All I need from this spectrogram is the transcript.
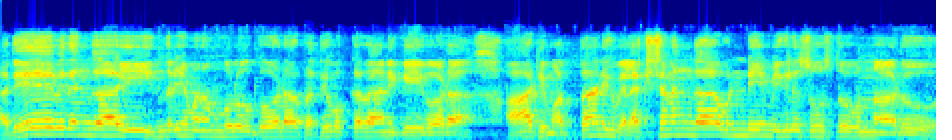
అదేవిధంగా ఈ ఇంద్రియమనంబులు కూడా ప్రతి ఒక్కదానికి కూడా ఆటి మొత్తానికి విలక్షణంగా ఉండి మిగిలి చూస్తూ ఉన్నాడు.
